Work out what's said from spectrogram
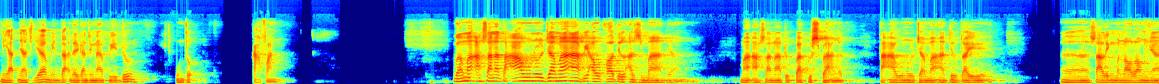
niatnya dia minta dari Kanjeng Nabi itu untuk kafan. Wa ma ahsana ta'awunul jamaah fi awqatil azman ya. Ma ahsana itu bagus banget. Ta'awunul jamaati utai uh, saling menolongnya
